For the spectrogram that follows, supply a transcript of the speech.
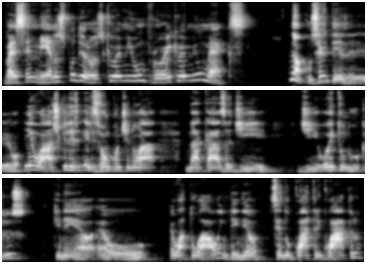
vai ser menos poderoso que o M1 Pro e que o M1 Max. Não, com certeza. Eu, eu acho que eles, eles vão continuar na casa de, de oito núcleos, que nem é, é, o, é o atual, entendeu? Sendo 4 e 4.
